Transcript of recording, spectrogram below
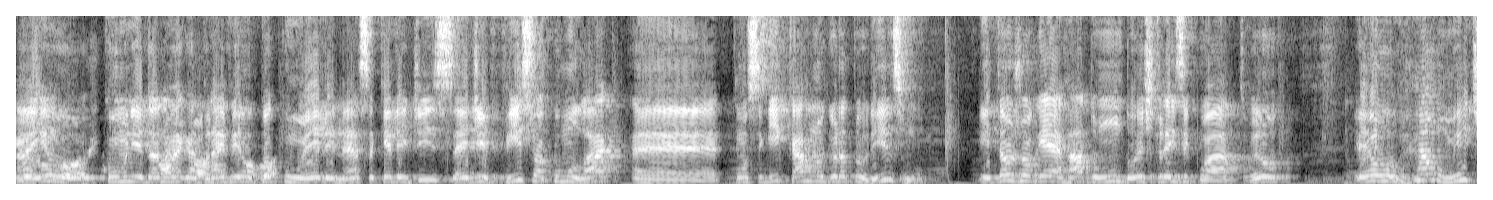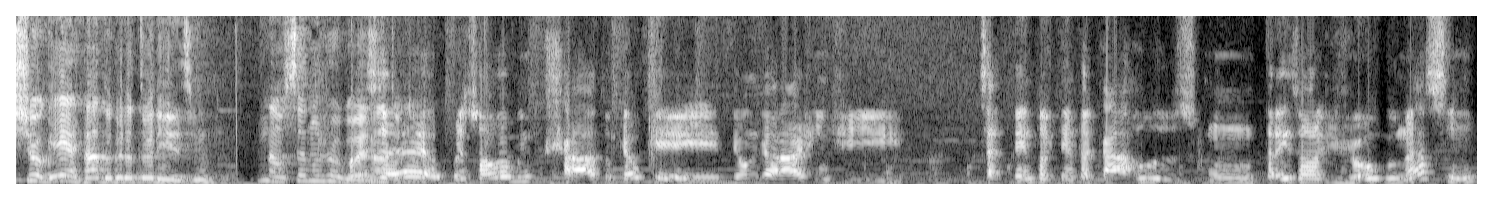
Aí o comunidade Mega Drive eu tô com ele nessa que ele diz: é difícil acumular, é, conseguir carro no Gran Turismo. Então eu joguei errado 1, 2, 3 e 4. Eu, eu realmente joguei errado o Gran Turismo. Não, você não jogou pois errado. É, não. o pessoal é muito chato. Quer o quê? Tem uma garagem de 70, 80 carros com 3 horas de jogo. Não é assim.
